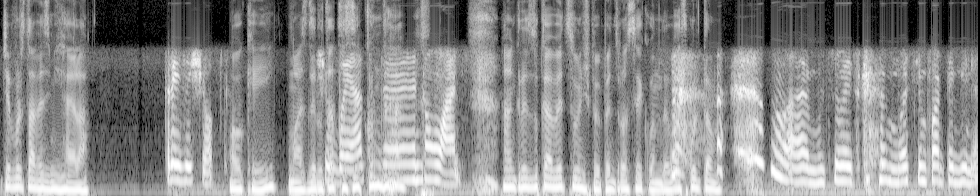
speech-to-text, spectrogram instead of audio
Ce vârstă aveți, Mihaela? 38. Ok, m-ați Și un derutat o băiat secundă. de 9 ani. Am crezut că aveți 11 pentru o secundă. Vă ascultăm. Mai, mulțumesc, mă simt foarte bine.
